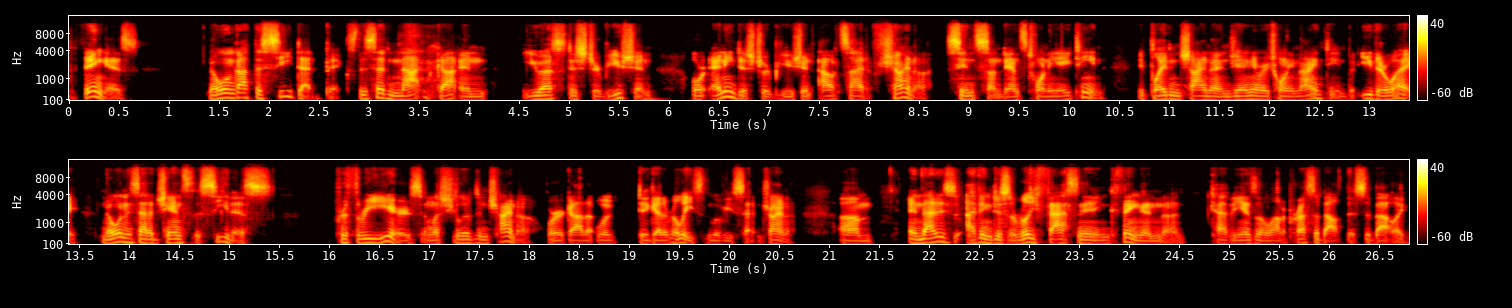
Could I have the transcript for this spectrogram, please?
The thing is, no one got to see Dead Pigs. This had not gotten US distribution or any distribution outside of China since Sundance 2018. It played in China in January 2019, but either way, no one has had a chance to see this for three years unless you lived in China, where it got it did get a release. The movie is set in China, um, and that is, I think, just a really fascinating thing. And uh, Cathy Yan's done a lot of press about this, about like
